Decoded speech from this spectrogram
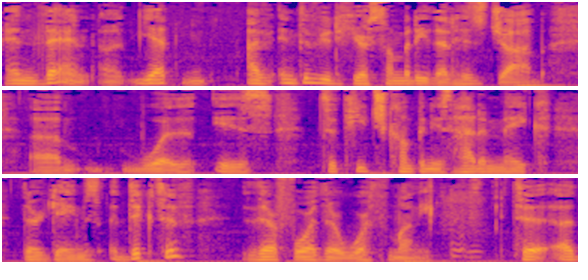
And then, uh, yet, I've interviewed here somebody that his job, um, was, is to teach companies how to make their games addictive, therefore they're worth money. To a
